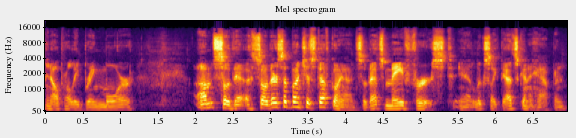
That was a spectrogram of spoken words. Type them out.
and I'll probably bring more. Um, so that so there's a bunch of stuff going on. So that's May first, and it looks like that's going to happen.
